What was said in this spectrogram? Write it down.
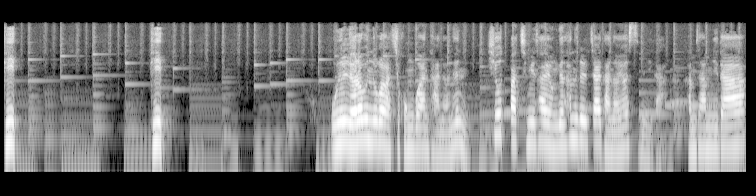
빛, 빛. 오늘 여러분들과 같이 공부한 단어는 시옷 받침이 사용된 한 글자 단어였습니다. 감사합니다.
